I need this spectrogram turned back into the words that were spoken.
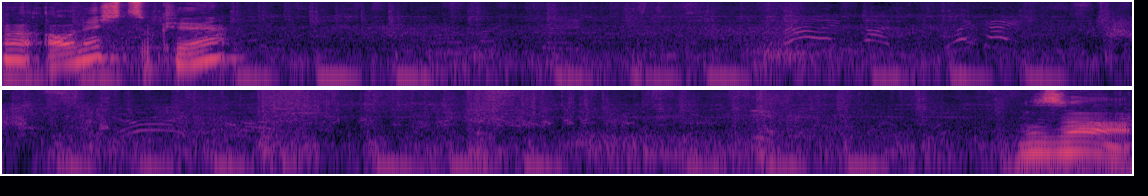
Äh, auch nichts, okay. So.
